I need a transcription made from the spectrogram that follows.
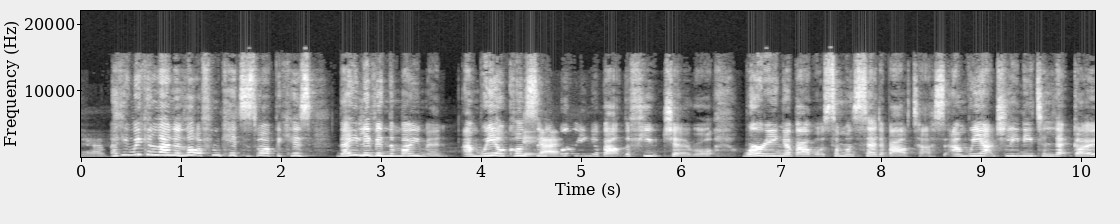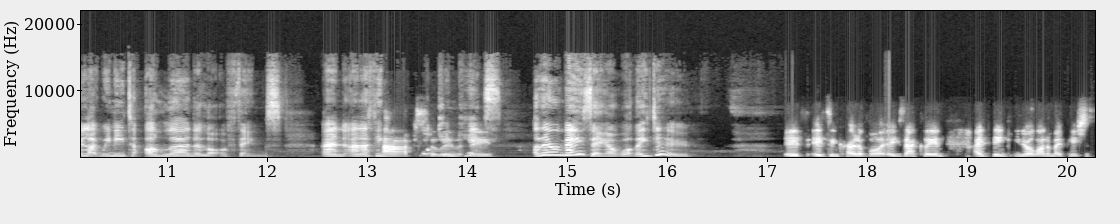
yeah. I think we can learn a lot from kids as well because they live in the moment and we are constantly yeah. worrying about the future or worrying about what someone said about us. And we actually need to let go, like we need to unlearn a lot of things. And and I think absolutely kids, oh, they're amazing at what they do. It's it's incredible, exactly. And I think you know a lot of my patients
